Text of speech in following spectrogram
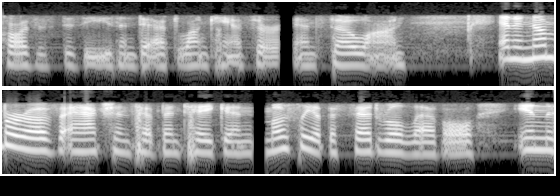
causes disease and death, lung cancer, and so on. And a number of actions have been taken, mostly at the federal level, in the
